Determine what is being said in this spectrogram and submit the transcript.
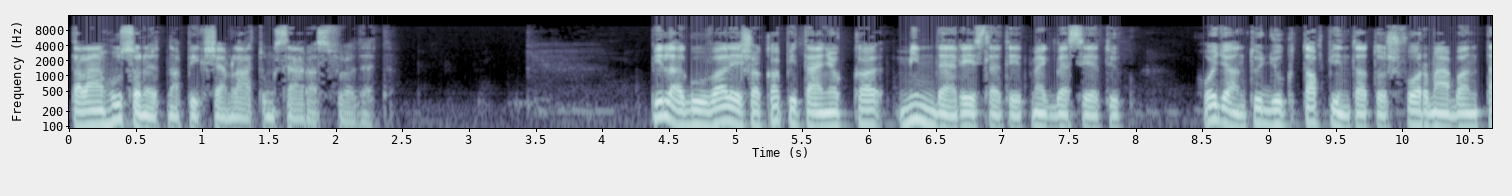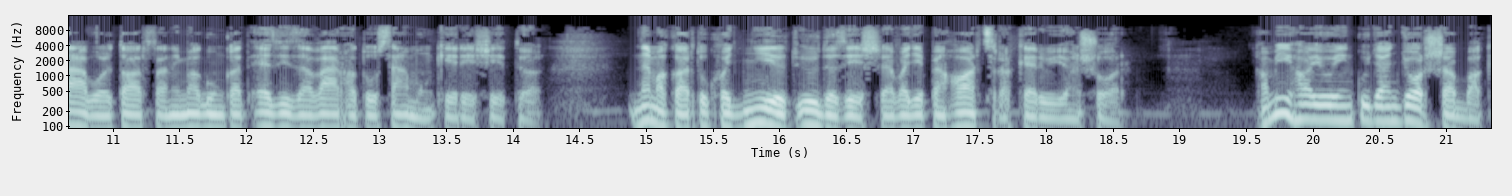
talán 25 napig sem látunk szárazföldet. Pilagúval és a kapitányokkal minden részletét megbeszéltük, hogyan tudjuk tapintatos formában távol tartani magunkat Eziza várható számonkérésétől. Nem akartuk, hogy nyílt üldözésre vagy éppen harcra kerüljön sor. A mi hajóink ugyan gyorsabbak,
